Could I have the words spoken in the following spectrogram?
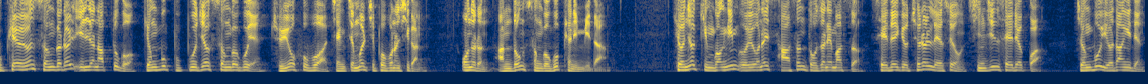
국회의원 선거를 1년 앞두고 경북 북부 지역 선거구의 주요 후보와 쟁점을 짚어보는 시간. 오늘은 안동 선거구 편입니다. 현역 김광림 의원의 사선 도전에 맞서 세대 교체를 내세운 신진 세력과 정부 여당이 된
